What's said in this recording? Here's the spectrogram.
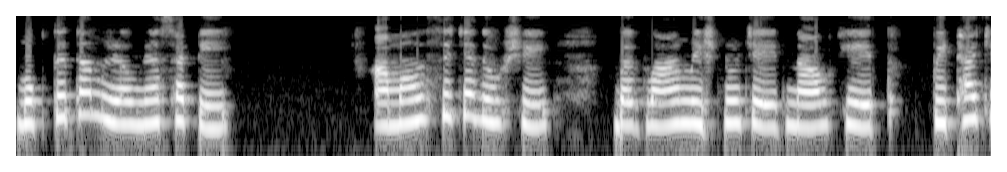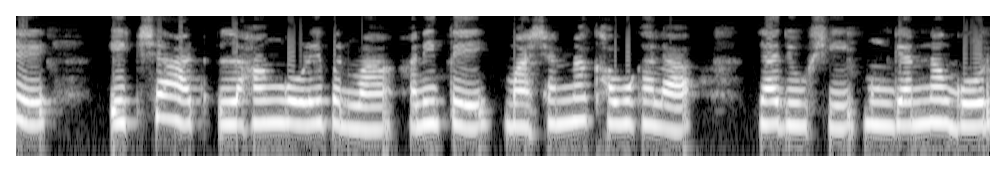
मुक्तता मिळवण्यासाठी अमावस्येच्या दिवशी भगवान विष्णूचे नाव घेत पिठाचे एकशे आठ लहान गोळे बनवा आणि ते माशांना खाऊ घाला. या दिवशी मुंग्यांना गोड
